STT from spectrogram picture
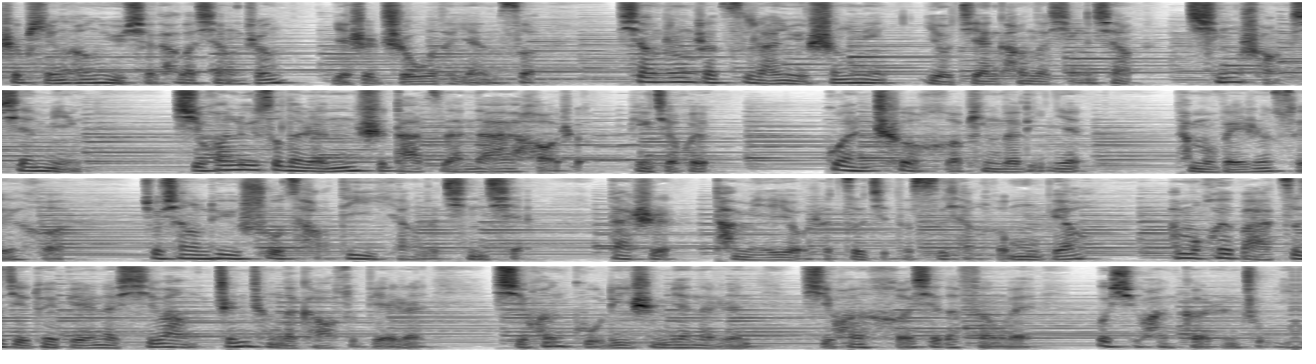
是平衡与协调的象征，也是植物的颜色，象征着自然与生命，有健康的形象，清爽鲜明。喜欢绿色的人是大自然的爱好者，并且会贯彻和平的理念。他们为人随和，就像绿树草地一样的亲切。但是他们也有着自己的思想和目标，他们会把自己对别人的希望真诚地告诉别人，喜欢鼓励身边的人，喜欢和谐的氛围，不喜欢个人主义。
